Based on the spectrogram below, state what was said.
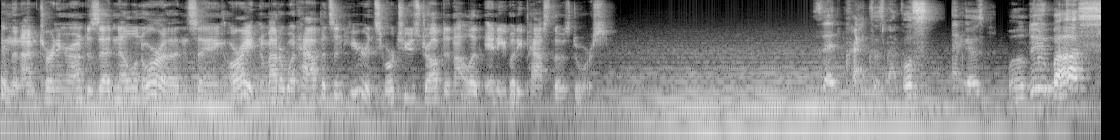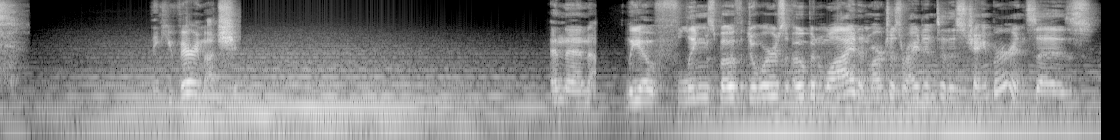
And then I'm turning around to Zed and Eleonora and saying, Alright, no matter what happens in here, it's your two's job to not let anybody pass those doors. Zed cracks his knuckles and goes, Will do, boss. Thank you very much. And then Leo flings both doors open wide and marches right into this chamber and says,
